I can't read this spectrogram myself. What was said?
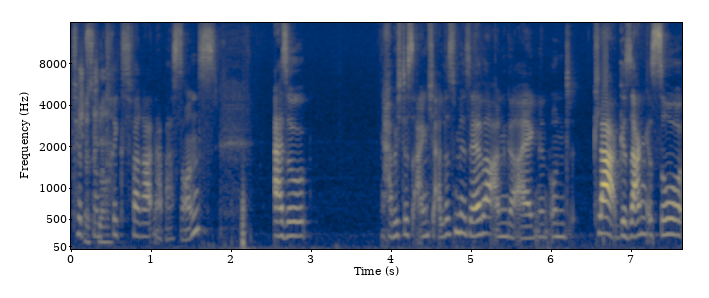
Tipps und Tricks verraten. Aber sonst, also habe ich das eigentlich alles mir selber angeeignet. Und klar, Gesang ist so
